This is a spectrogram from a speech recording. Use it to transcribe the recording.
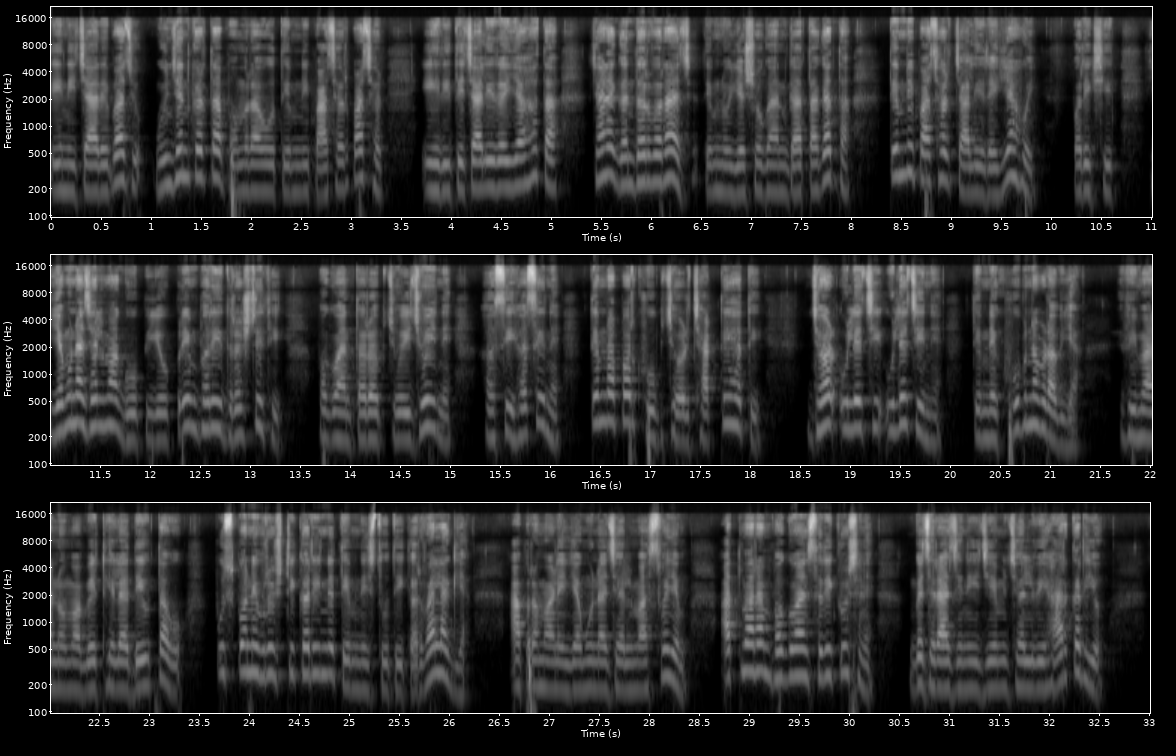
તેની ચારે બાજુ ગુંજન કરતા ભમરાઓ તેમની પાછળ પાછળ એ રીતે ચાલી રહ્યા હતા, જાણે ગંધર્વરાજ તેમનું યશોગાન ગાતા ગાતા તેમની પાછળ ચાલી રહ્યા હોય. પરીક્ષિત. યમુના જલમાં ગોપીઓ પ્રેમભરી દ્રષ્ટિથી ભગવાન તરફ જોઈ જોઈને હસી હસીને તેમના પર ખૂબ જળ છાંટતી હતી. જળ ઉલેચી ઉલેચીને તેમને ખૂબ નવડાવ્યા. વિમાનોમાં બેઠેલા દેવતાઓ પુષ્પોની વૃષ્ટિ કરીને તેમની સ્તુતિ કરવા લાગ્યા. આ પ્રમાણે યમુના જલમાં સ્વયં આત્મારામ ભગવાન શ્રી કૃષ્ણે ગજરાજની જેમ જલ વિહાર કર્યો.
